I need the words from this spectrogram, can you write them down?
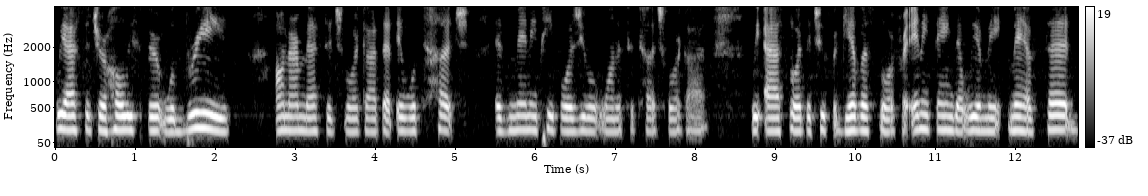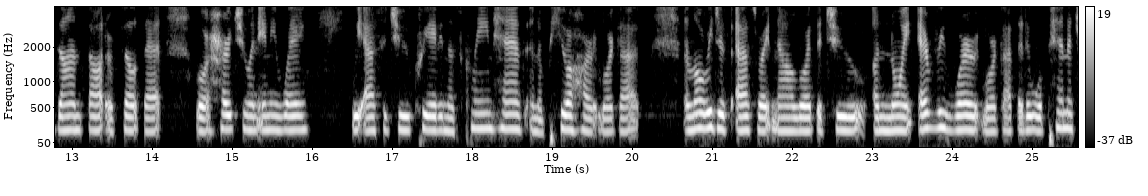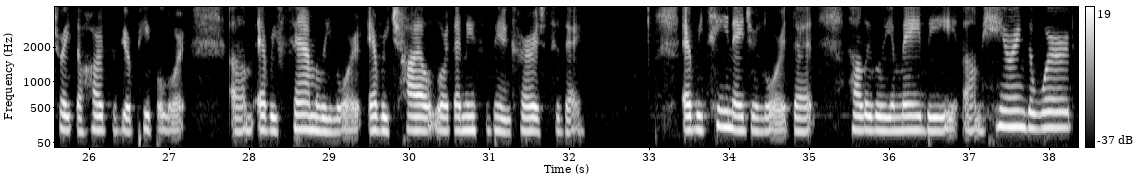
We ask that your Holy Spirit will breathe on our message, Lord God, that it will touch as many people as you would want it to touch, Lord God. We ask, Lord, that you forgive us, Lord, for anything that we may, may have said, done, thought, or felt that, Lord, hurt you in any way. We ask that you create in us clean hands and a pure heart, Lord God. And Lord, we just ask right now, Lord, that you anoint every word, Lord God, that it will penetrate the hearts of your people, Lord. Um, every family, Lord, every child, Lord, that needs to be encouraged today every teenager, Lord, that hallelujah may be um, hearing the word,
